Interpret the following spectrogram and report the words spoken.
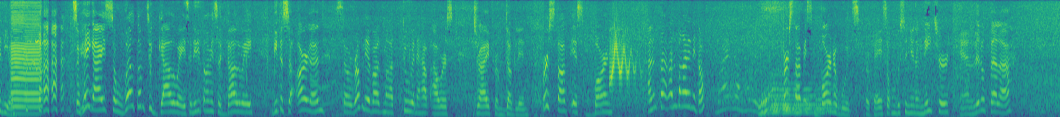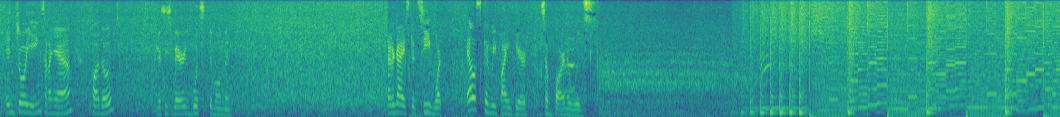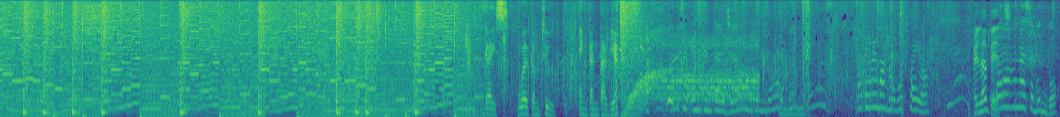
Video. so hey guys, so welcome to Galway. So nandito kami sa Galway, dito sa Ireland. So roughly about mga two and a half hours drive from Dublin. First stop is Barn... Anong, ta anong pangalan nito? Barna Woods. First stop is Barna Woods. Okay, so kung gusto niyo ng nature and little fella enjoying sa kanyang puddle because he's wearing boots at the moment. Pero guys, let's see what else can we find here sa Barna Woods. Guys, welcome to Encantadia. Para sa Encantadia. Lumot pa yun. I love it. Parang nasa bundok.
